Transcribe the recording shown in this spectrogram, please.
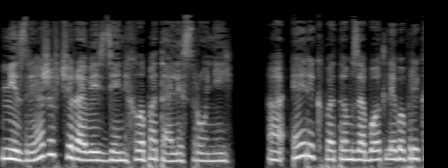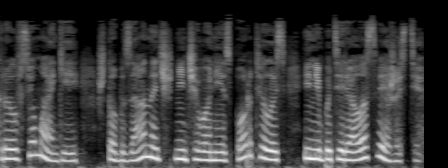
Не зря же вчера весь день хлопотали с Руней. А Эрик потом заботливо прикрыл все магией, чтобы за ночь ничего не испортилось и не потеряло свежести.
